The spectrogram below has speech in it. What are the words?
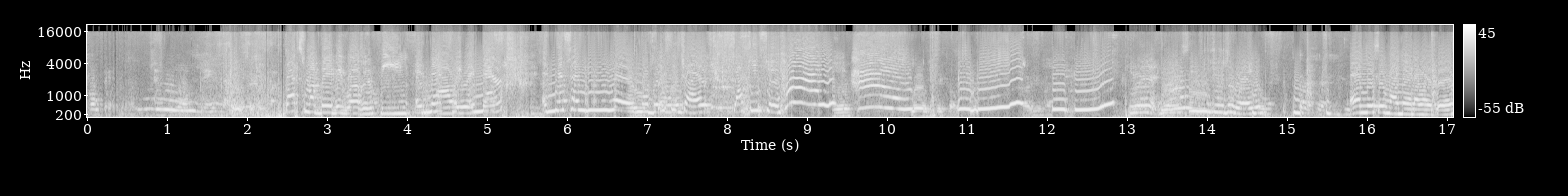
Open. And we'll say that. That's my baby brother, Bean. And that's, and that's, and that's how you do the wave, my baby child. Becky, say hi! Hi! Baby! Baby! Want, you want to see? And this is my nana right there.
